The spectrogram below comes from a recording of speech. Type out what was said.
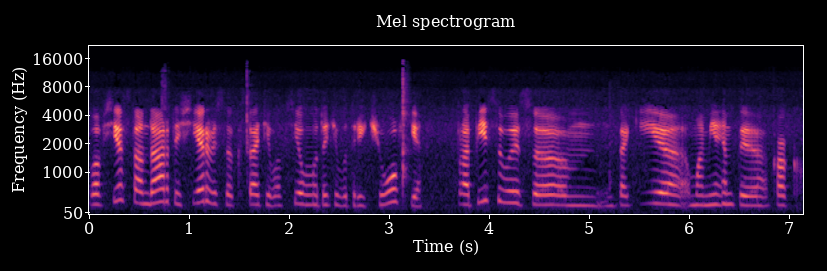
Во все стандарты сервиса, кстати, во все вот эти вот речевки прописываются такие моменты, как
